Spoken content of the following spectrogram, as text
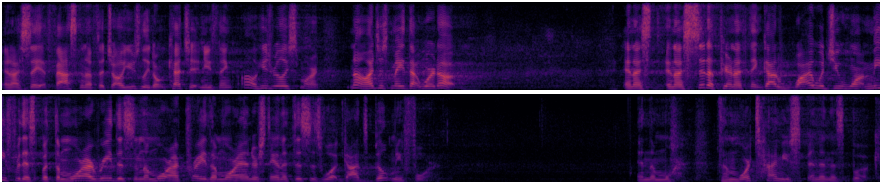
and I say it fast enough that y'all usually don't catch it, and you think, oh, he's really smart. No, I just made that word up. And I, and I sit up here and I think, God, why would you want me for this? But the more I read this and the more I pray, the more I understand that this is what God's built me for. And the more, the more time you spend in this book,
